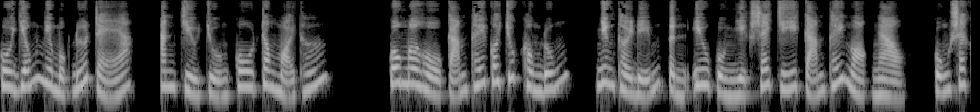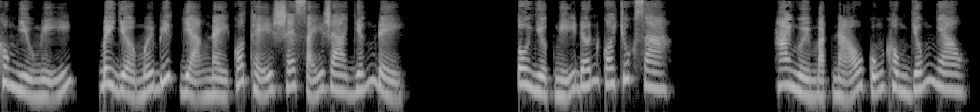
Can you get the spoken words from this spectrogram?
cô giống như một đứa trẻ. Anh chiều chuộng cô trong mọi thứ. Cô mơ hồ cảm thấy có chút không đúng, nhưng thời điểm tình yêu cuồng nhiệt sẽ chỉ cảm thấy ngọt ngào, cũng sẽ không nhiều nghĩ. Bây giờ mới biết dạng này có thể sẽ xảy ra vấn đề. Tôi nhược nghĩ đến có chút xa. Hai người mạch não cũng không giống nhau.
